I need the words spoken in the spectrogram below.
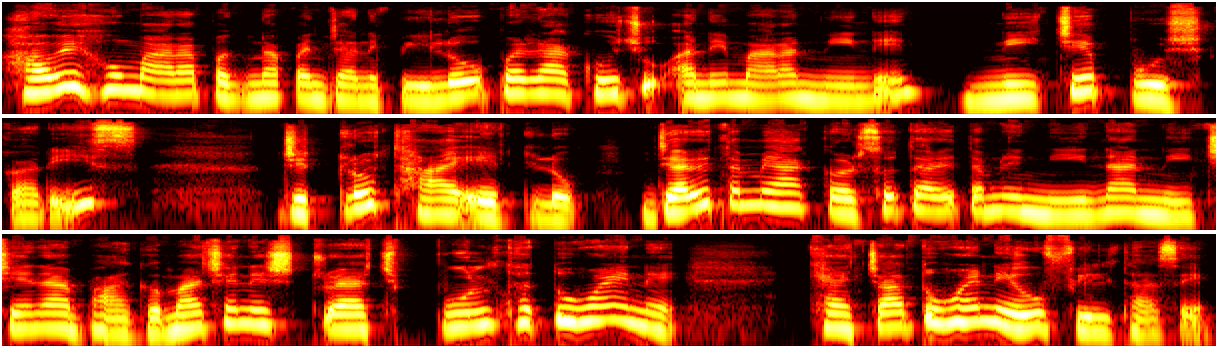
હવે હું મારા પગના પંજાને પીલો ઉપર રાખું છું અને મારા નીને નીચે પુશ કરીશ. જેટલો થાય એટલો. જ્યારે તમે આ કરશો, ત્યારે તમને નીના નીચેના ભાગમાં છે ને સ્ટ્રેચ પુલ થતું હોય ને, ખેંચાતું હોય ને એવું ફીલ થશે.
